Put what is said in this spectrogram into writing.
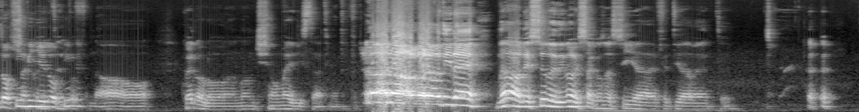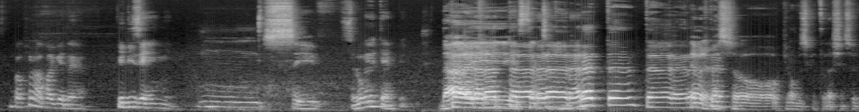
Docking, video docking? No, quello lo- non ci siamo mai registrati. mentre- No, no, volevo dire... No, nessuno di noi sa cosa sia effettivamente. Qualcuno ha qualche idea. Che disegni. Mm, sì. Sono lunghi i tempi. Dai, avrei messo il primo musichetto dell'ascensore.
